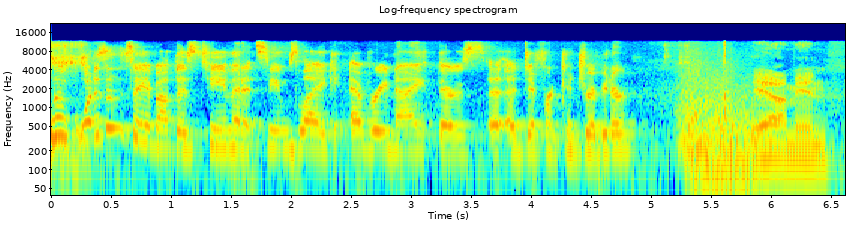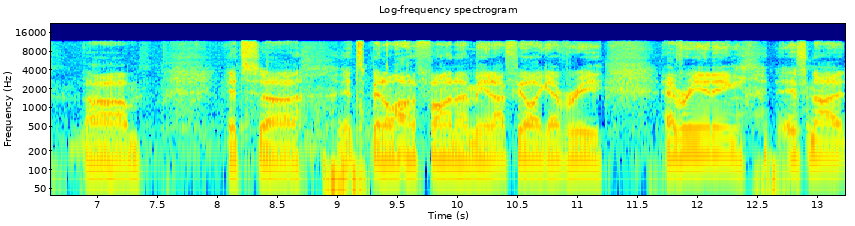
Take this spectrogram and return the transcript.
Luke, what does it say about this team that it seems like every night there's a, a different contributor? Yeah, I mean, um, it's uh, it's been a lot of fun. I mean, I feel like every every inning, if not,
